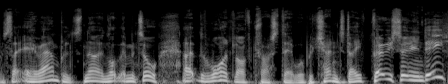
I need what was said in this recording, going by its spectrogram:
I say air ambulance. No, not them at all. Uh, the Wildlife Trust there. We'll be chatting today very soon indeed.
